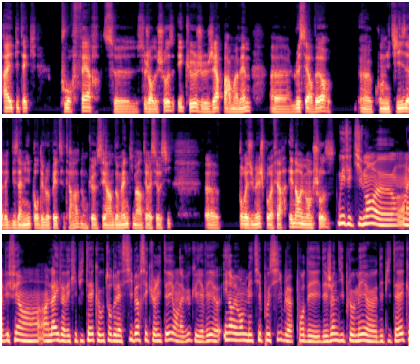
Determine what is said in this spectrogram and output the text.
à Epitech pour faire ce, genre de choses et que je gère par moi-même euh, le serveur euh, qu'on utilise avec des amis pour développer, etc. Donc euh, c'est un domaine qui m'a intéressé aussi euh, pour résumer, je pourrais faire énormément de choses. Oui, effectivement, euh, on avait fait un, live avec Epitech autour de la cybersécurité. On a vu qu'il y avait euh, énormément de métiers possibles pour des, jeunes diplômés euh, d'Epitech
